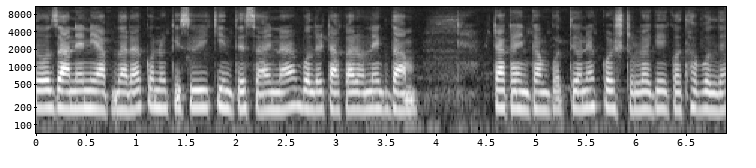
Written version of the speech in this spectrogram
তো জানেনি আপনারা, কোনো কিছুই কিনতে চায় না, বলে টাকার অনেক দাম। টাকা ইনকাম করতে অনেক কষ্ট লাগে এই কথা বলে।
